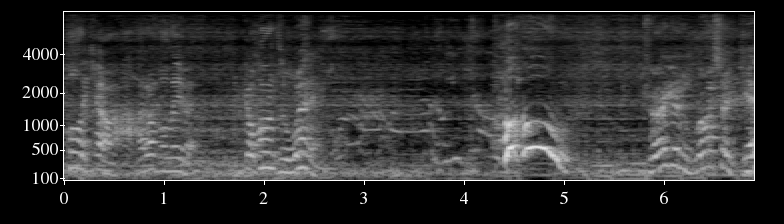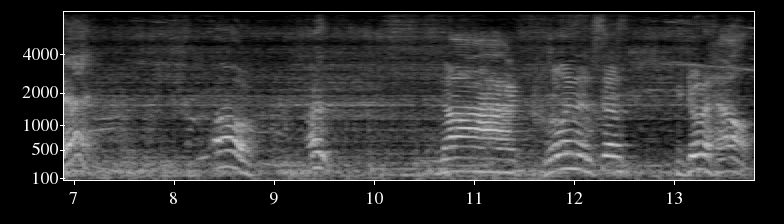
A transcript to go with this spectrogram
Holy cow, I, I don't believe it. Gohan's winning. Woohoo! Dragon Rush again! Oh, I, nah, Krillin it says, go to hell.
